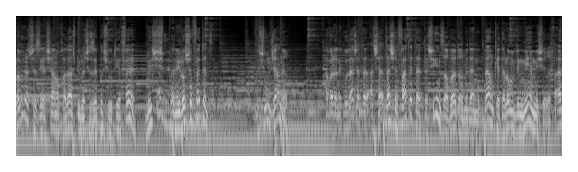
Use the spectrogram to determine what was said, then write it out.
לא בגלל שזה ישן או חדש, בגלל שזה פשוט יפה. ש... אני לא שופט את זה. בשום ז'אנר. אבל הנקודה שאתה, שאתה שפטת את השינס הרבה יותר מדי מוקדם, כי אתה לא מבין מי הם משיר אחד,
